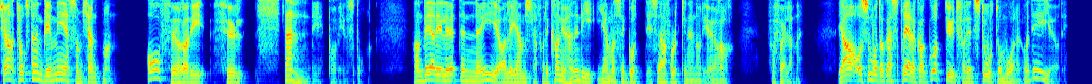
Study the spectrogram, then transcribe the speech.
Tja, Torstein blir med som kjentmann, og fører de fullstendig på villspor. Han ber de løte nøye alle gjemsler, for det kan jo hende de gjemmer seg godt, disse her folkene, når de hører forfølgerne. Ja, og så må dere spre dere godt ut, for det er et stort område, og det gjør de.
